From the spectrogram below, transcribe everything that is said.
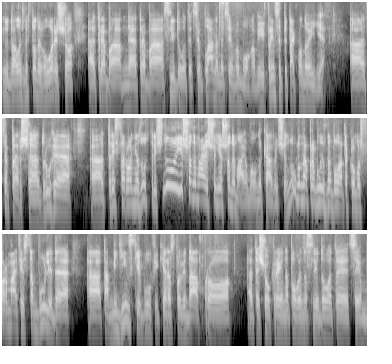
Ні- Але ж ніхто не говорить, що е, треба, е, треба слідувати цим планам і цим вимогам. І в принципі так воно і є. Е, Це перше. Друге, тристороння зустріч. Ну і що немає, що є, що немає, умовно кажучи. Ну вона приблизно була в такому ж форматі в Стамбулі, де там Мідінський був, який розповідав про те, що Україна повинна слідувати цим.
